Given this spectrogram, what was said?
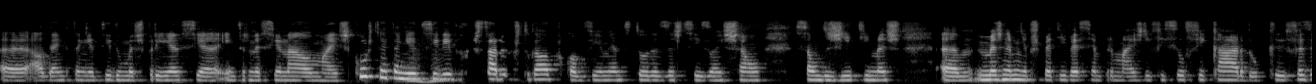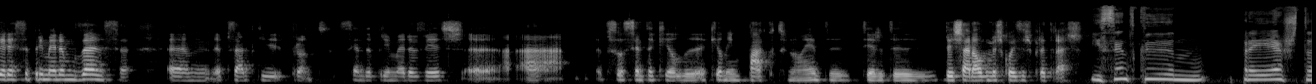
uh, alguém que tenha tido uma experiência internacional mais curta e tenha uhum. decidido regressar a Portugal, porque, obviamente, todas as decisões são, são legítimas, um, mas, na minha perspectiva, é sempre mais difícil ficar do que fazer essa primeira mudança. Um, apesar de que, pronto, sendo a primeira vez, uh, há, a pessoa sente aquele, aquele impacto, não é? De ter de deixar algumas coisas para trás. E sente que hum, para esta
